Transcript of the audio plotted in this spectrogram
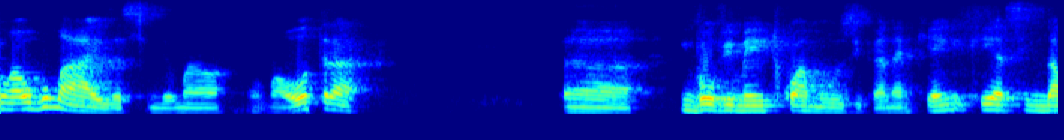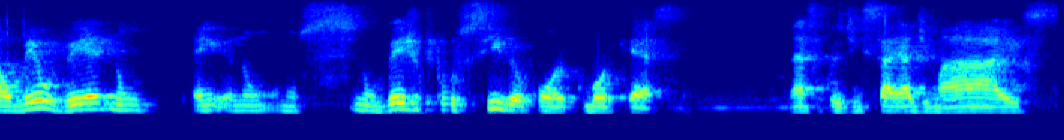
um, algo mais, assim, de uma, uma outra uh, envolvimento com a música, né? Que, é, que assim, ao meu ver, não, é, não, não, não vejo possível com, com uma orquestra né? essa coisa de ensaiar demais,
